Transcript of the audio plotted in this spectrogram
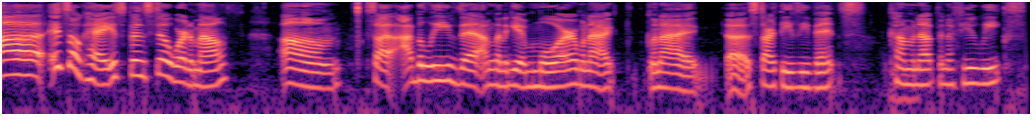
Uh, it's okay. It's been still word of mouth. Um, so I, I believe that I'm going to get more when I when I uh, start these events coming up in a few weeks.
